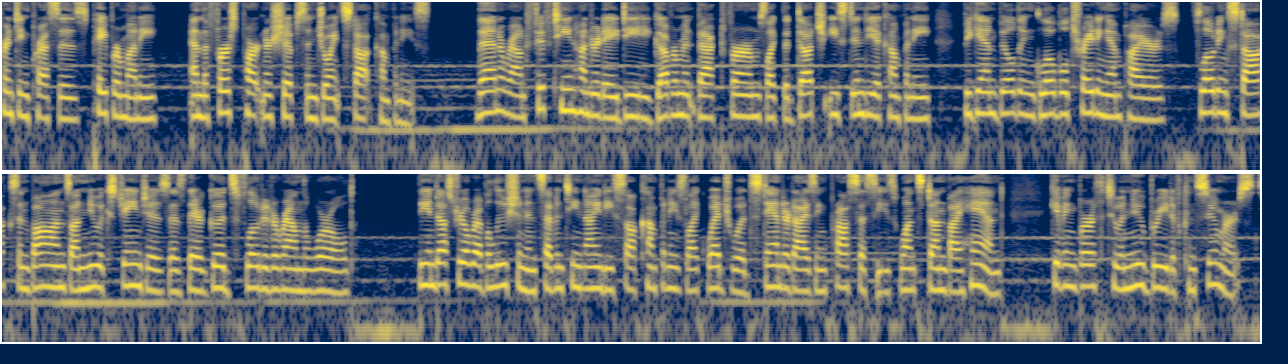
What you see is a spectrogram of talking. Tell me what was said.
printing presses, paper money, and the first partnerships and joint stock companies. Then, around 1500 AD, government-backed firms like the Dutch East India Company began building global trading empires, floating stocks and bonds on new exchanges as their goods floated around the world. The Industrial Revolution in 1790 saw companies like Wedgwood standardizing processes once done by hand, giving birth to a new breed of consumers.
